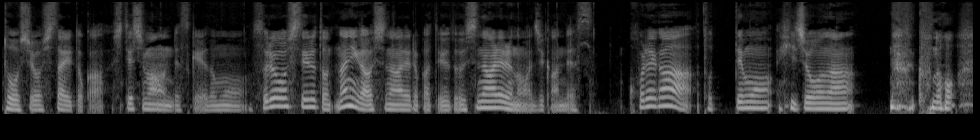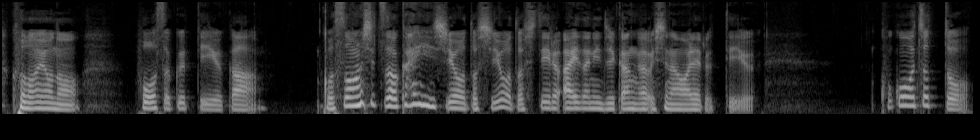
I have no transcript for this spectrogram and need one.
投資をしたりとかしてしまうんですけれども、それをしていると何が失われるかというと、失われるのは時間です。これがとっても非常な、この、この世の法則っていうか、こう損失を回避しようとしようとしている間に時間が失われるっていう。ここをちょっと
